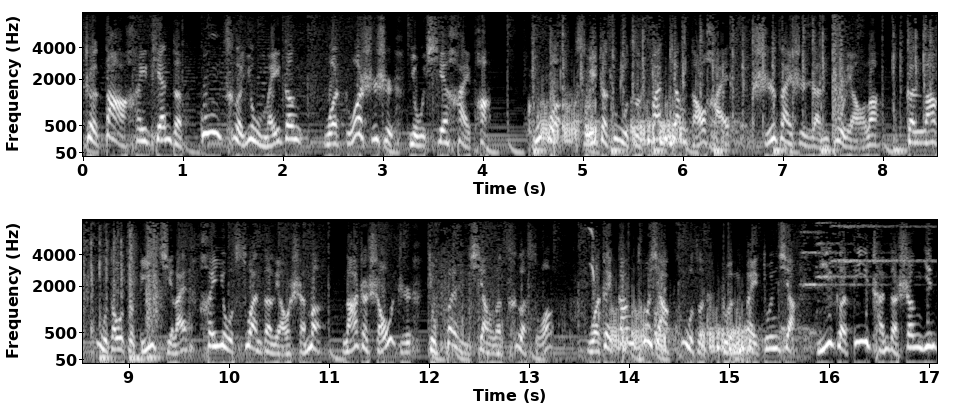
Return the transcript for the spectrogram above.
这大黑天的，公厕又没灯，我着实是有些害怕。不过随着肚子翻江倒海，实在是忍不了了。跟拉裤兜子比起来，黑又算得了什么？拿着手指就奔向了厕所。我这刚脱下裤子准备蹲下，一个低沉的声音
